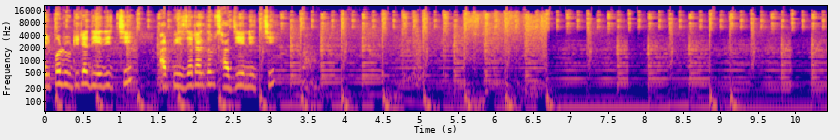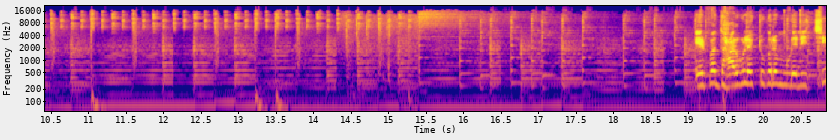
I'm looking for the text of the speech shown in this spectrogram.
এরপর রুটিটা দিয়ে দিচ্ছি আর পিৎজাটা একদম সাজিয়ে নিচ্ছি। এরপর ধারগুলো একটু করে মুড়ে নিচ্ছি।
